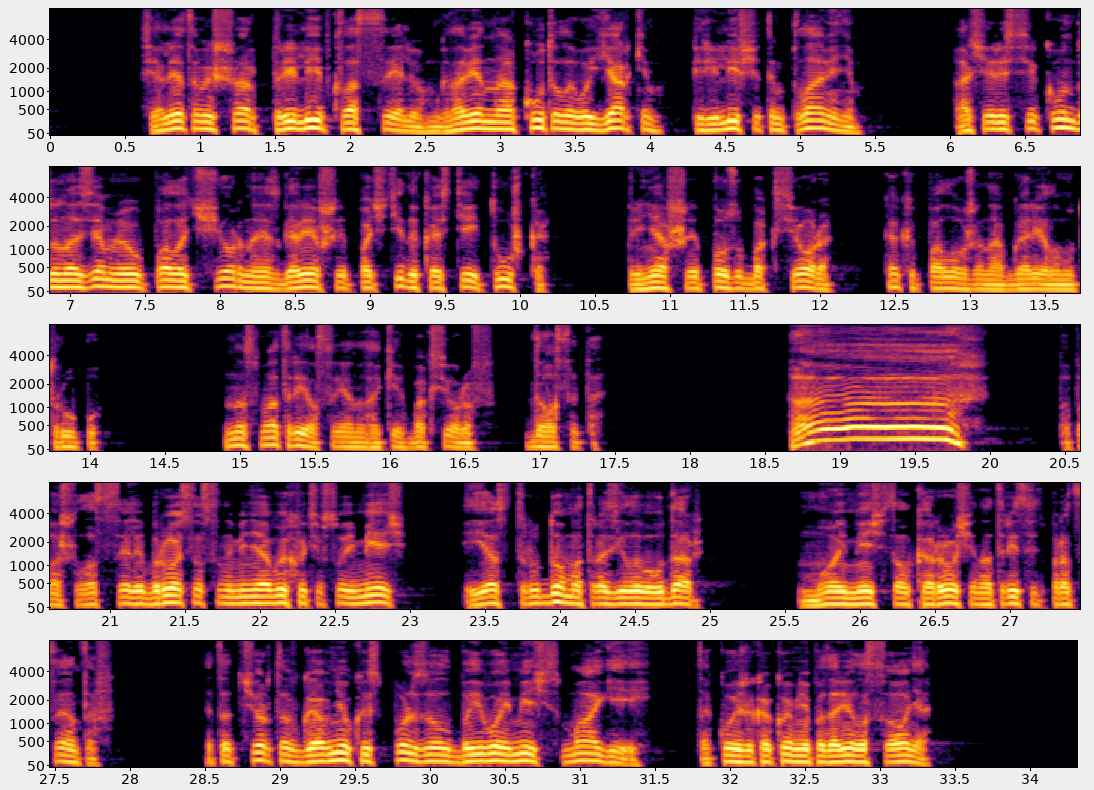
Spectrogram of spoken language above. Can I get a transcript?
Фиолетовый шар прилип к ласселю, мгновенно окутал его ярким, переливчатым пламенем, а через секунду на землю упала черная, сгоревшая почти до костей тушка, принявшая позу боксера — как и положено обгорелому трупу. Насмотрелся я на таких боксеров досыта. а Папаша Лассели бросился на меня, выхватив свой меч, и я с трудом отразил его удар. Мой меч стал короче на 30%. Этот чертов говнюк использовал боевой меч с магией, такой же, какой мне подарила Соня.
